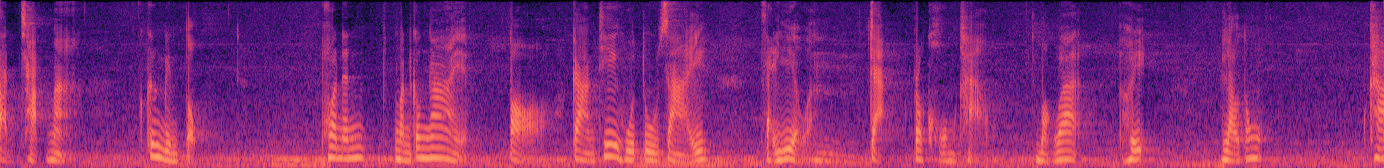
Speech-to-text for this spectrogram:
ตัดฉับมา เครื่องบินตก เพราะนั้นมันก็ง่ายต่อการที่ฮูตูสายสายเหี่ยวอะจะประโคมข่าว บอกว่าเฮ้ยเราต้องฆ่า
